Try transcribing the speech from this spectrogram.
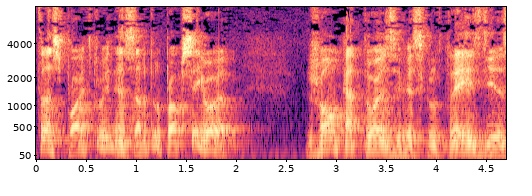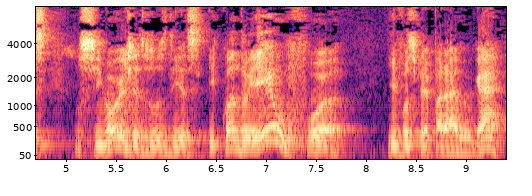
transporte providenciado pelo próprio Senhor. João 14, versículo 3 diz: O Senhor Jesus diz: E quando eu for e vos preparar lugar,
